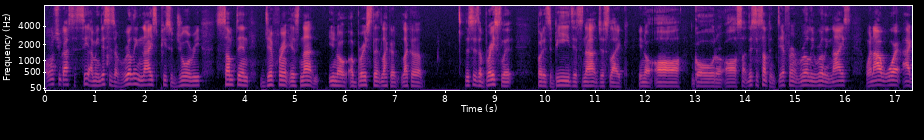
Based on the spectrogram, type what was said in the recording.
I want you guys to see. I mean, this is a really nice piece of jewelry. Something different. It's not, you know, a bracelet like a like a. This is a bracelet, but it's beads. It's not just like you know all gold or all something. This is something different, really, really nice. When I wore it, I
